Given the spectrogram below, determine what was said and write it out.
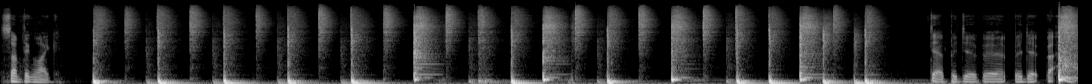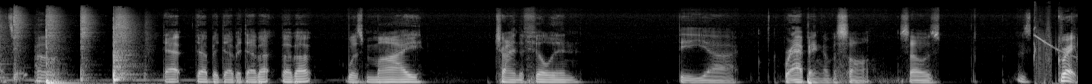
Something like that was my trying to fill in the uh, rapping of a song. So it was, it was great.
